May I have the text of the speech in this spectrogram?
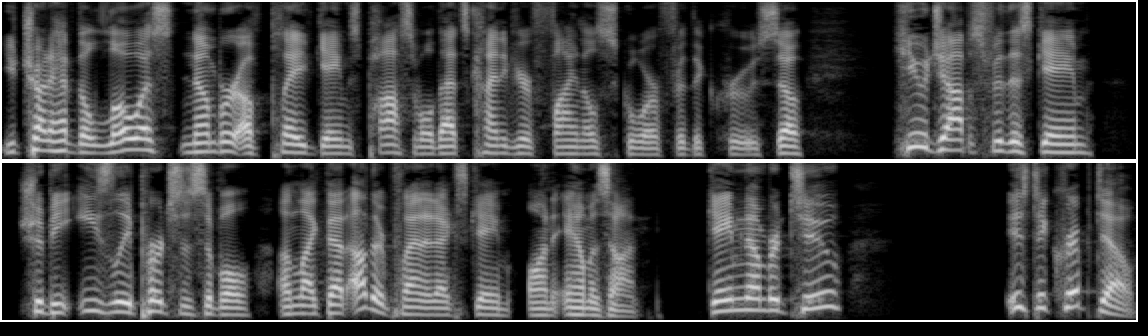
you try to have the lowest number of played games possible. That's kind of your final score for the cruise. So, huge ops for this game. Should be easily purchasable, unlike that other Planet X game on Amazon. Game number two is Decrypto.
